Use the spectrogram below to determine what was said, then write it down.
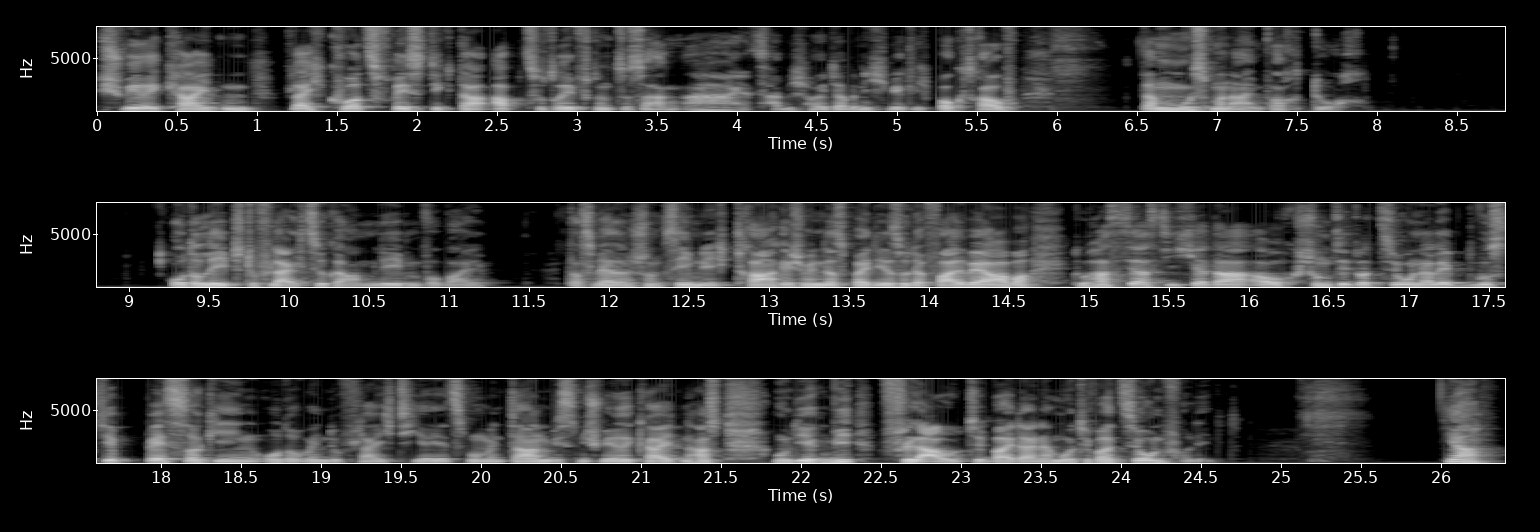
Schwierigkeiten, vielleicht kurzfristig da abzudriften und zu sagen, ah, jetzt habe ich heute aber nicht wirklich Bock drauf. Da muss man einfach durch. Oder lebst du vielleicht sogar am Leben vorbei? Das wäre dann schon ziemlich tragisch, wenn das bei dir so der Fall wäre, aber du hast ja sicher da auch schon Situationen erlebt, wo es dir besser ging oder wenn du vielleicht hier jetzt momentan ein bisschen Schwierigkeiten hast und irgendwie Flaute bei deiner Motivation verliegt. Ja,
